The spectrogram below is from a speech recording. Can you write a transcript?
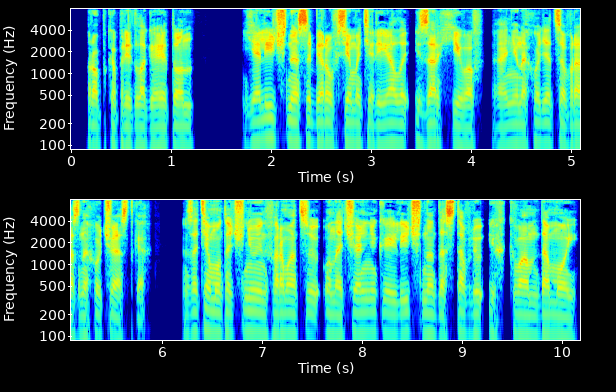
— робко предлагает он. «Я лично соберу все материалы из архивов, они находятся в разных участках. Затем уточню информацию у начальника и лично доставлю их к вам домой.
